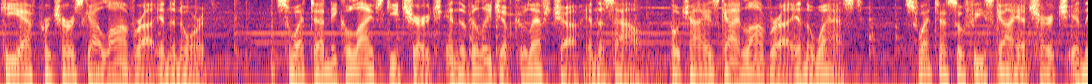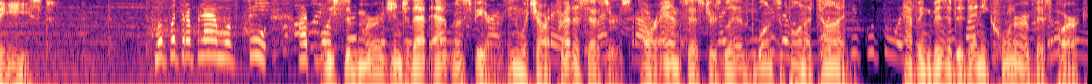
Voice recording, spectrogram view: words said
Kiev Pecherska Lavra in the north, Sweta Nikolaevsky Church in the village of Kulevcha in the south, Pochayskaya Lavra in the west, Sweta Sofiyskaya Church in the east, we submerge into that atmosphere in which our predecessors, our ancestors lived once upon a time. Having visited any corner of this park,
